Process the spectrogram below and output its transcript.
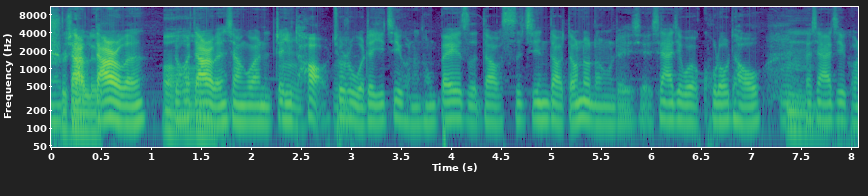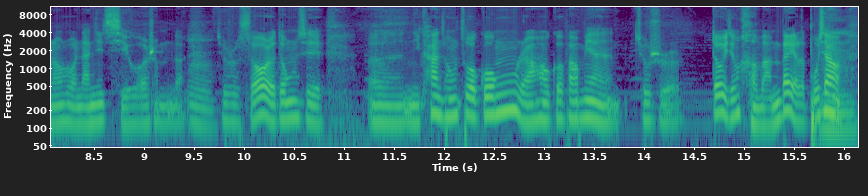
达时下流达尔文，嗯就和达尔文相关的这一嗯套，就是嗯我这一季可能从杯子到丝巾到等等等等这些，下一季我有骷髅头，嗯那下一季可能是我南极企鹅什么的，嗯就是所有的东西，嗯、你看从做工，然后各方面就是都已经很完备了，不像嗯。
